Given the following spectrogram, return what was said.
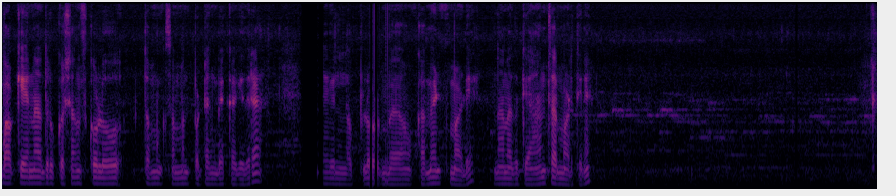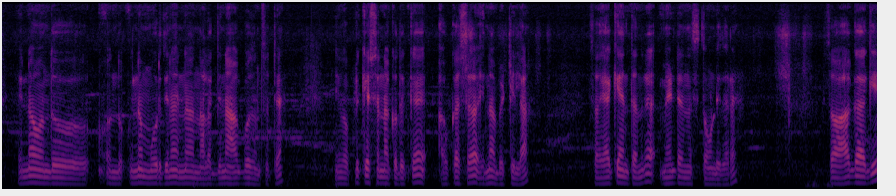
ಬಾಕಿ ಏನಾದರೂ ಕ್ವಶನ್ಸ್ಗಳು ತಮಗೆ ಸಂಬಂಧಪಟ್ಟಂಗೆ ಬೇಕಾಗಿದ್ದರೆ ಇಲ್ಲಿ ಅಪ್ಲೋಡ್ ಕಮೆಂಟ್ ಮಾಡಿ, ನಾನು ಅದಕ್ಕೆ ಆನ್ಸರ್ ಮಾಡ್ತೀನಿ. ಇನ್ನೂ ಒಂದು ಒಂದು, ಇನ್ನೂ ಮೂರು ದಿನ, ಇನ್ನೂ ನಾಲ್ಕು ದಿನ ಆಗ್ಬೋದು ಅನಿಸುತ್ತೆ. ನೀವು ಅಪ್ಲಿಕೇಶನ್ ಹಾಕೋದಕ್ಕೆ ಅವಕಾಶ ಇನ್ನೂ ಬಿಟ್ಟಿಲ್ಲ. ಸೊ ಯಾಕೆ ಅಂತಂದರೆ ಮೇಂಟೆನೆನ್ಸ್ ತೊಗೊಂಡಿದ್ದಾರೆ. ಸೊ ಹಾಗಾಗಿ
